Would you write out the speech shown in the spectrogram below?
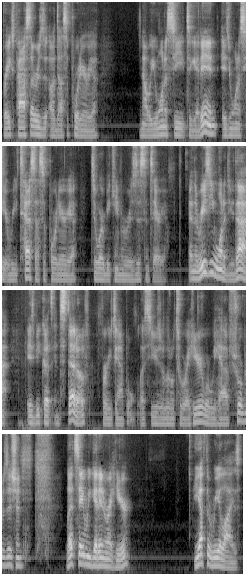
breaks past that, uh, that support area. Now what you want to see to get in is you want to see it retest that support area to where it became a resistance area. And the reason you want to do that is because instead of for example, let's use a little tool right here where we have short position. Let's say we get in right here. You have to realize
